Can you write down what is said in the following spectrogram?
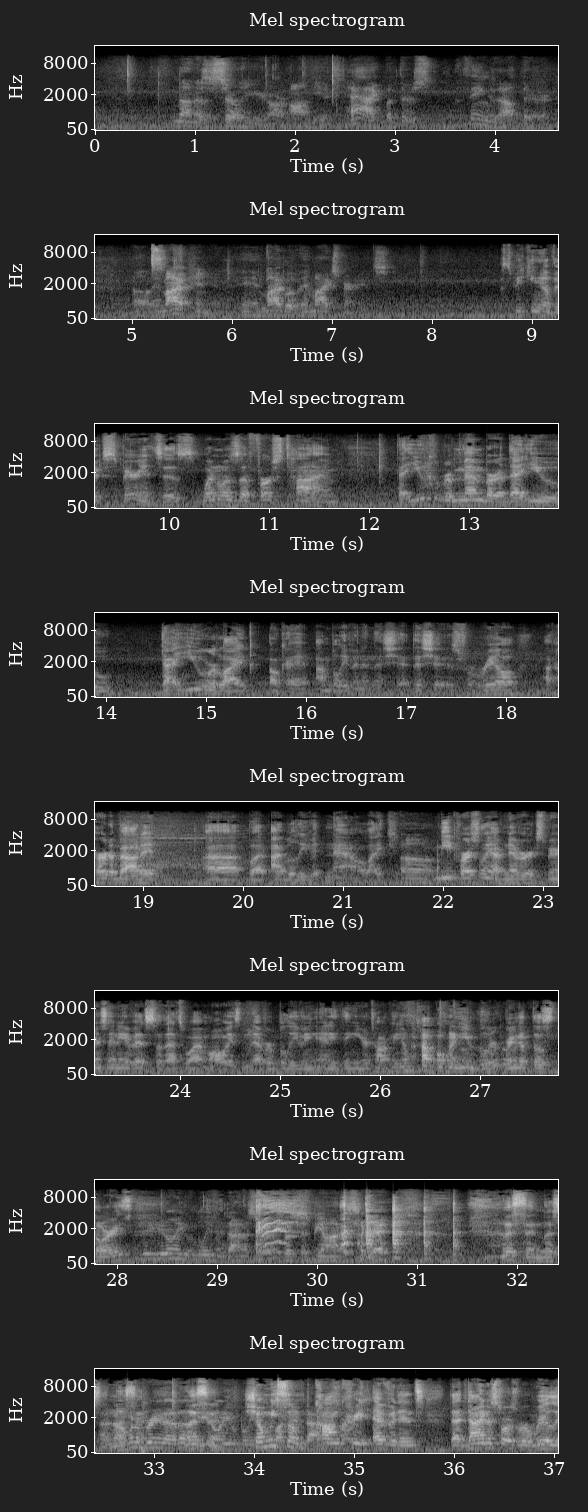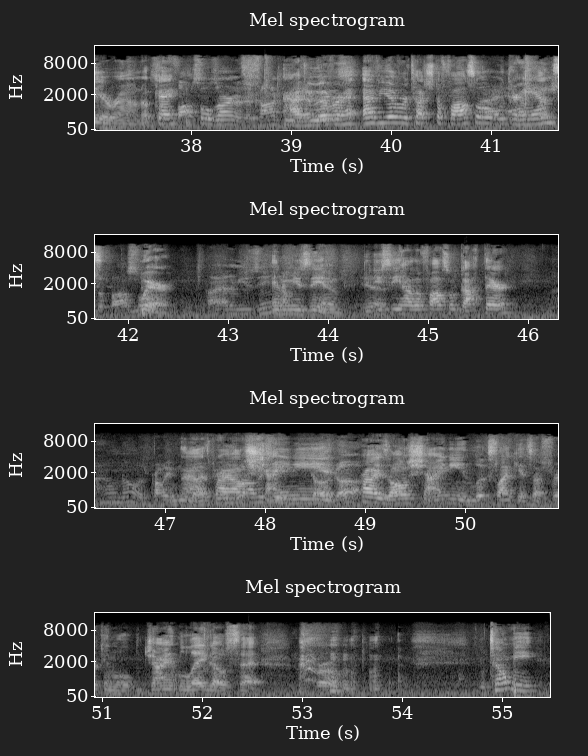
not necessarily are on the attack, but there's things out there. Uh, in my opinion, in my in my experience. Speaking of experiences, when was the first time that you could remember that you that you were like, okay, I'm believing in this shit. This shit is for real. I've heard about it, uh, but I believe it now. Like Um, me personally, I've never experienced any of it, so that's why I'm always never believing anything you're talking about when you bring up those stories. You don't even believe in dinosaurs. let's just be honest, okay? Listen, listen, know, I'm listen. gonna bring that up. Listen, don't even believe show me some dinosaurs. concrete evidence that dinosaurs were really around. Okay. So fossils aren't a concrete. Have you ever have you ever touched a fossil I with your hands? Where? At a museum. In a museum. Did you see how the fossil got there? I don't know. It's probably. No, it's probably all shiny. Probably is all shiny and looks like it's a freaking giant Lego set. Bro. Tell me.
